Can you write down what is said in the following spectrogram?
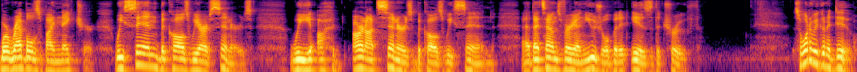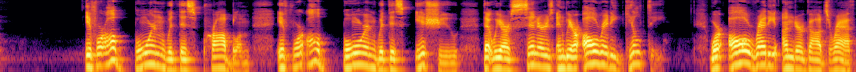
We're rebels by nature. We sin because we are sinners. We are not sinners because we sin. Uh, that sounds very unusual, but it is the truth. So, what are we going to do? If we're all born with this problem, if we're all born with this issue that we are sinners and we are already guilty, we're already under God's wrath.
